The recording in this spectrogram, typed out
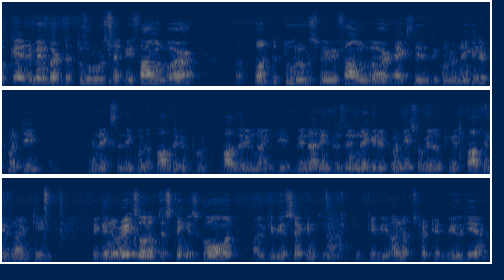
Okay, remember the two roots that we found were, uh, well, the two roots we found were x is equal to negative 20 and x is equal to positive 20, positive 19. We're not interested in negative 20, so we're looking at positive 19. We can erase all of this thing, it's gone. I'll give you a second to give you an unobstructed view here.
